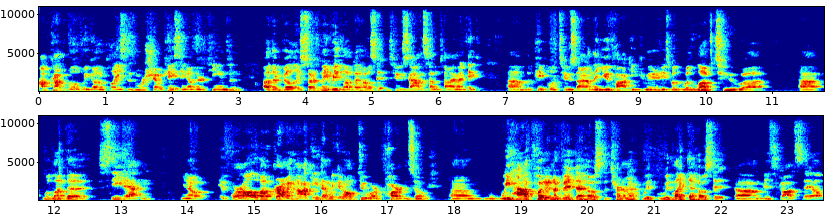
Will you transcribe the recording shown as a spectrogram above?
I'm comfortable if we go to places and we're showcasing other teams and other buildings. Certainly, we'd love to host it in Tucson sometime. I think um, the people of Tucson, the youth hockey communities, would, would love to uh, uh, would love to see that. And you know, if we're all about growing hockey, then we can all do our part. And so um, we have put in a bid to host the tournament. We'd, we'd like to host it um, in Scottsdale.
